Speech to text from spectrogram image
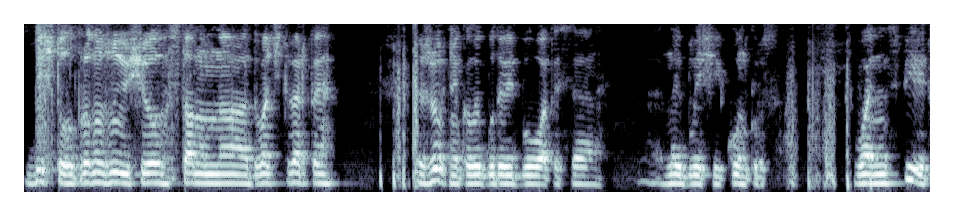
Більш того, прогнозую, що станом на 24 жовтня, коли буде відбуватися найближчий конкурс Wine and Spirit,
